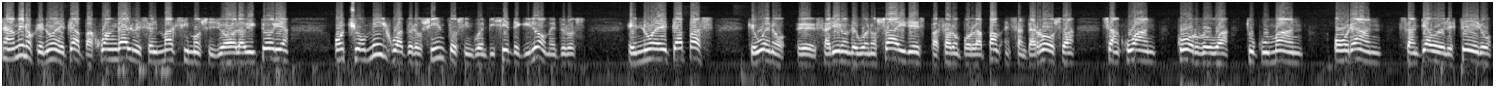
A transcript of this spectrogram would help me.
nada menos que nueve etapas. Juan Galvez, el máximo, se llevó la victoria, 8.457 kilómetros en nueve etapas que, bueno, eh, salieron de Buenos Aires, pasaron por La en Santa Rosa, San Juan, Córdoba, Tucumán, Orán, Santiago del Estero,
